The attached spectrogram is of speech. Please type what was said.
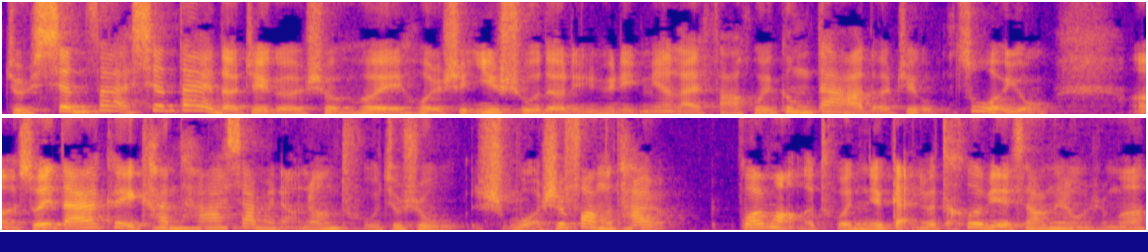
就是现在现代的这个社会或者是艺术的领域里面来发挥更大的这种作用，呃，所以大家可以看它下面两张图，就是我是放的它官网的图，你就感觉特别像那种什么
